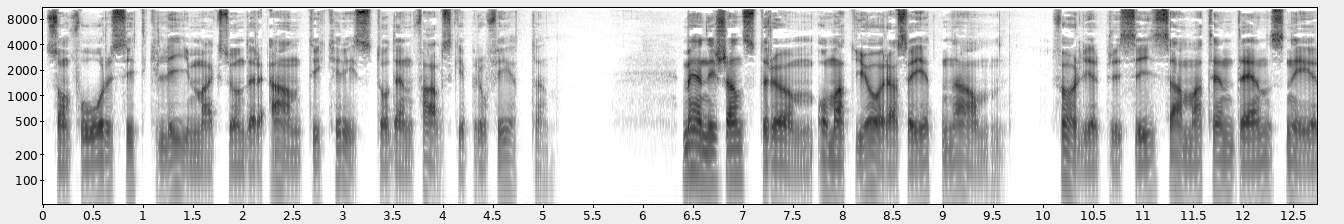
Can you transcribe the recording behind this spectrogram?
som får sitt klimax under Antikrist och den falske profeten. Människans dröm om att göra sig ett namn följer precis samma tendens ner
